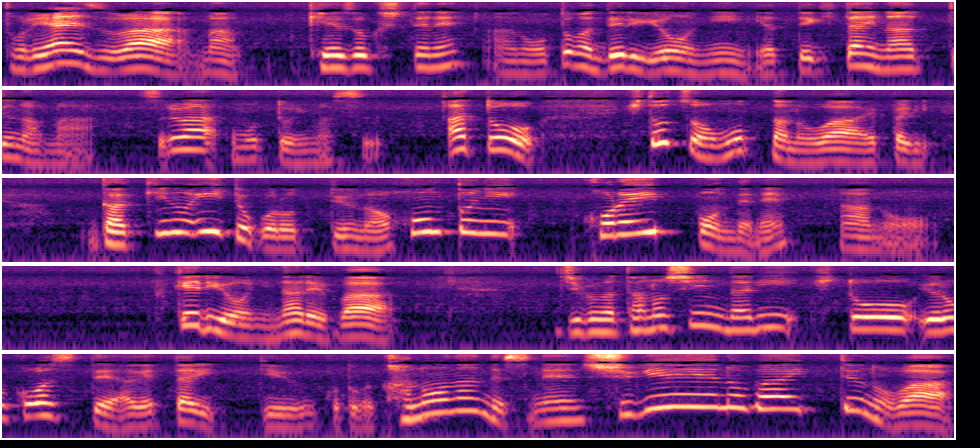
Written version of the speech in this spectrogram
とりあえずはまあ継続してねあの音が出るようにやっていきたいなっていうのはまあそれは思っております。あと一つ思ったのはやっぱり楽器のいいところっていうのは本当にこれ一本でねあの吹けるようになれば自分が楽しんだり人を喜ばせてあげたりっていうことが可能なんですね。手芸の場合っていうのは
